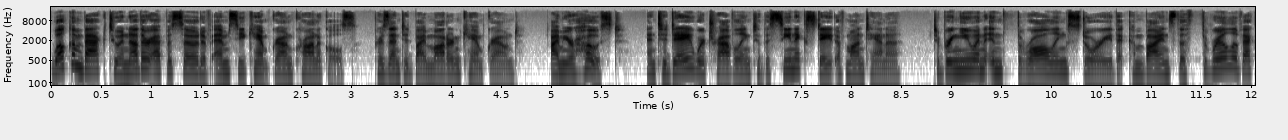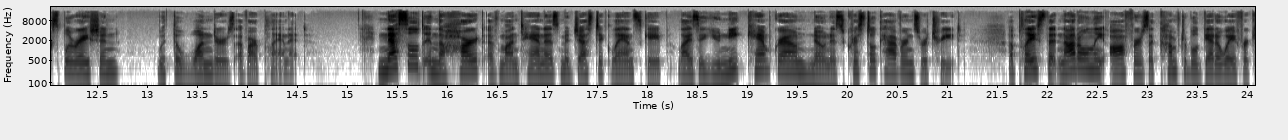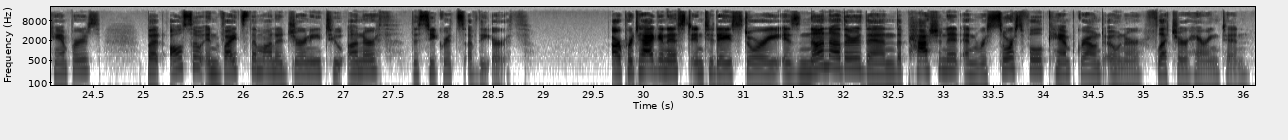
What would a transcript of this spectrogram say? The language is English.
Welcome back to another episode of MC Campground Chronicles, presented by Modern Campground. I'm your host, and today we're traveling to the scenic state of Montana to bring you an enthralling story that combines the thrill of exploration with the wonders of our planet. Nestled in the heart of Montana's majestic landscape lies a unique campground known as Crystal Caverns Retreat, a place that not only offers a comfortable getaway for campers, but also invites them on a journey to unearth the secrets of the earth. Our protagonist in today's story is none other than the passionate and resourceful campground owner, Fletcher Harrington.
